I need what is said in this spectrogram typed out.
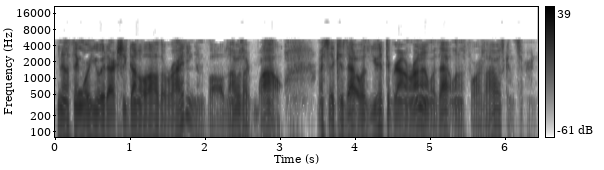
you know, thing where you had actually done a lot of the writing involved. And I was like, wow. I said, because that was you hit the ground running with that one, as far as I was concerned.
